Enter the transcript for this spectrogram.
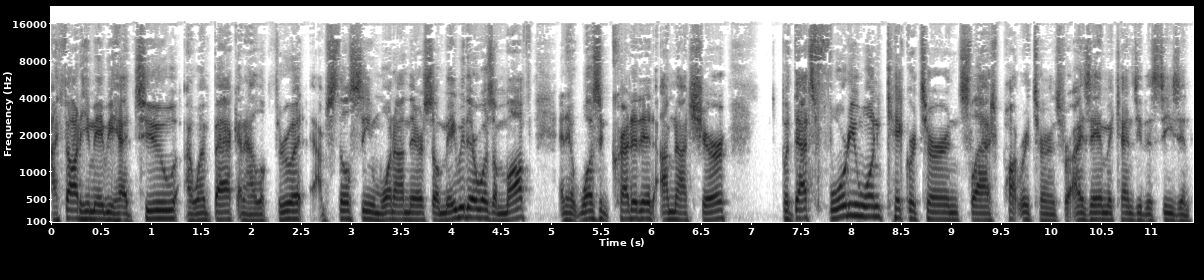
I thought he maybe had two. I went back and I looked through it. I'm still seeing one on there. So maybe there was a muff and it wasn't credited. I'm not sure. But that's 41 kick return slash punt returns for Isaiah McKenzie this season.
